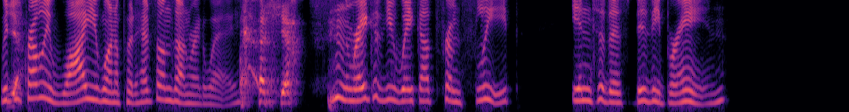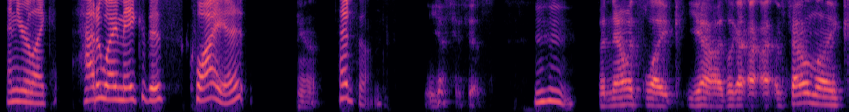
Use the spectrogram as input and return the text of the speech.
Which yeah. is probably why you want to put headphones on right away. yeah, right? Because you wake up from sleep into this busy brain and you're like, how do I make this quiet? Yeah. Headphones. yes, yes, yes. hmm But now it's like, yeah, it's like I, I- found like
